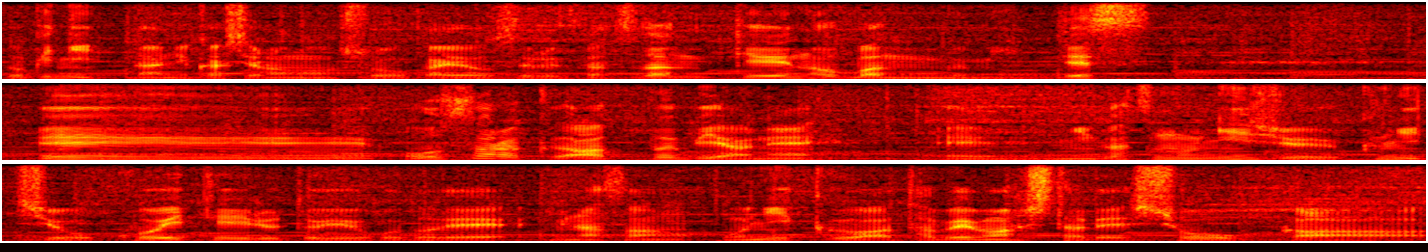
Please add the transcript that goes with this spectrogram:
時に何かしらの紹介をする雑談系の番組です。えー、おそらくアップ日はね、えー、2月の29日を超えているということで皆さんお肉は食べましたでしょうか、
